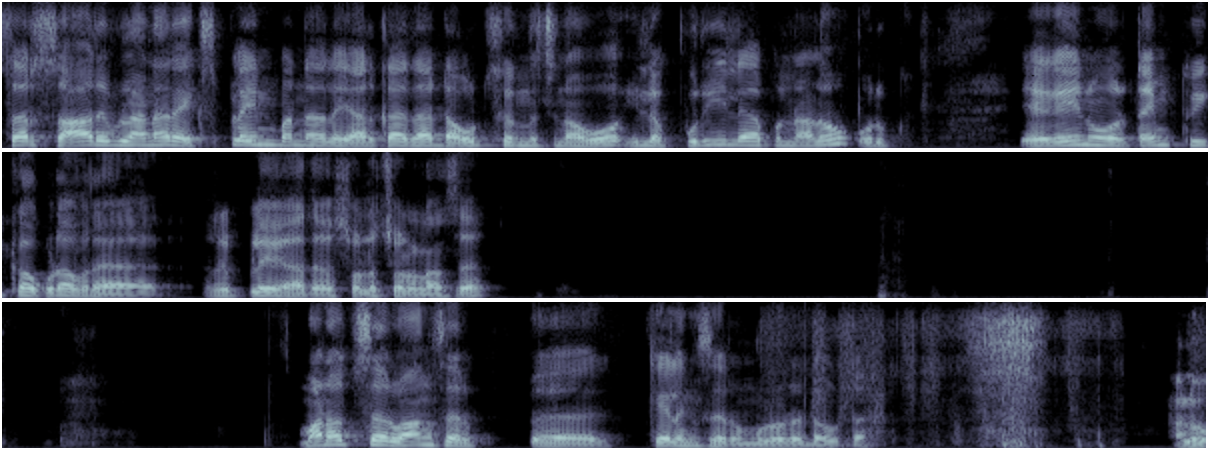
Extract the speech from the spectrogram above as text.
சார் சார் இவ்வளோ நேரம் எக்ஸ்பிளைன் பண்ணதில் யாருக்கா ஏதாவது டவுட்ஸ் இருந்துச்சுனாவோ இல்லை புரியல அப்படின்னாலும் ஒரு எகைன் ஒரு டைம் குயிக்காக கூட அவரை ரிப்ளை அதை சொல்ல சொல்லலாம் சார். மனோஜ் சார் வாங்க சார். கேளுங்க சார் உங்களோட டவுட்டை ஹலோ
